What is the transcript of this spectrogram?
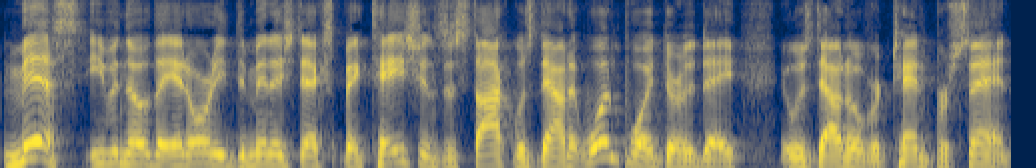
missed, even though they had already diminished expectations. The stock was down at one point during the day, it was down over 10%.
